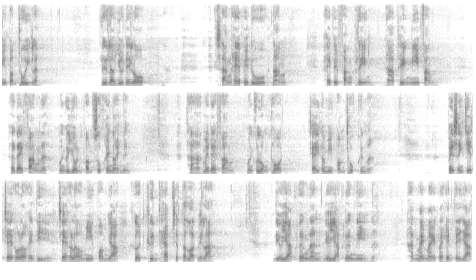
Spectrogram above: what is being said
มีความทุกข์อีกแล้ว หรือเราอยู่ในโลก สั่งให้ไปดูหนัง ให้ไปฟังเพลง หาเพลงนี้ฟัง ถ้าได้ฟังนะ มันก็โยนความสุขให้หน่อยหนึ่งถ้าไม่ได้ฟังมันก็ลงโทษ ใจก็มีความทุกข์ขึ้นมา ไปสังเกตใจของเราให้ดี ใจของเรามีความอยากเกิดขึ้นแทบจะตลอดเวลา เดี๋ยวอยากเรื่องนั้น เดี๋ยวอยากเรื่องนี้นะหันใหม่ ๆ ก็เห็นแต่อยาก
